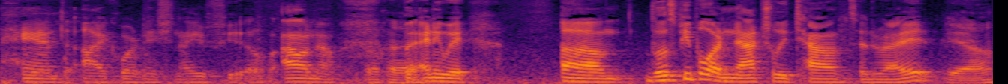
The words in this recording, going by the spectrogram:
hand-eye coordination. I feel I don't know. Okay. But anyway, um, those people are naturally talented, right? Yeah.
